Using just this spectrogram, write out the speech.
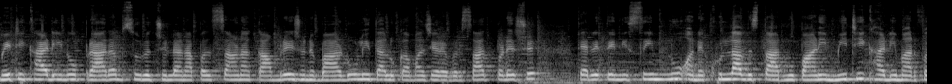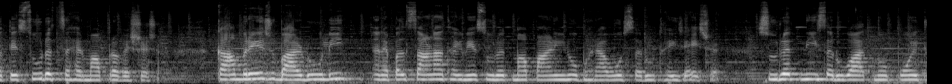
મીઠી ખાડીનો પ્રારંભ સુરત જિલ્લાના પલસાણા, કામરેજ અને બારડોલી તાલુકામાં જ્યારે વરસાદ પડે છે ત્યારે તેની સીમનું અને ખુલ્લા વિસ્તારનું પાણી મીઠી ખાડી મારફતે સુરત શહેરમાં પ્રવેશે છે. કામરેજ, બારડોલી અને પલસાણા થઈને સુરતમાં પાણીનો ભરાવો શરૂ થઈ જાય છે. સુરતની શરૂઆતનો પોઈન્ટ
